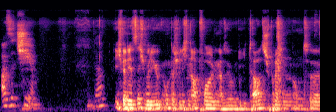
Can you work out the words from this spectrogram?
а зачем. Да? Ich werde jetzt nicht über die unterschiedlichen Abfolgen, also über die Tals sprechen und äh,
